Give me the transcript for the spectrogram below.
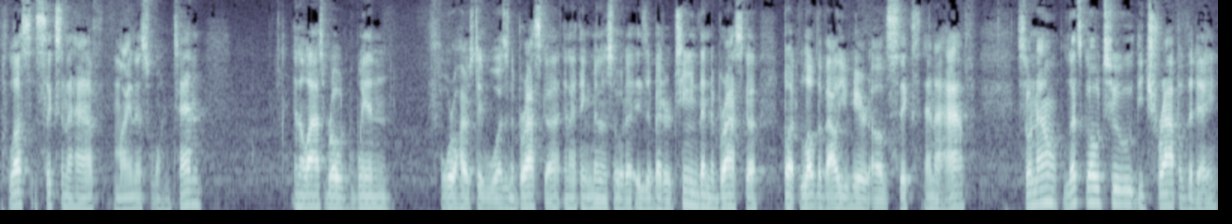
plus six and a half, minus 110. And the last road win for Ohio State was Nebraska, and I think Minnesota is a better team than Nebraska, but love the value here of six and a half. So now let's go to the trap of the day.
